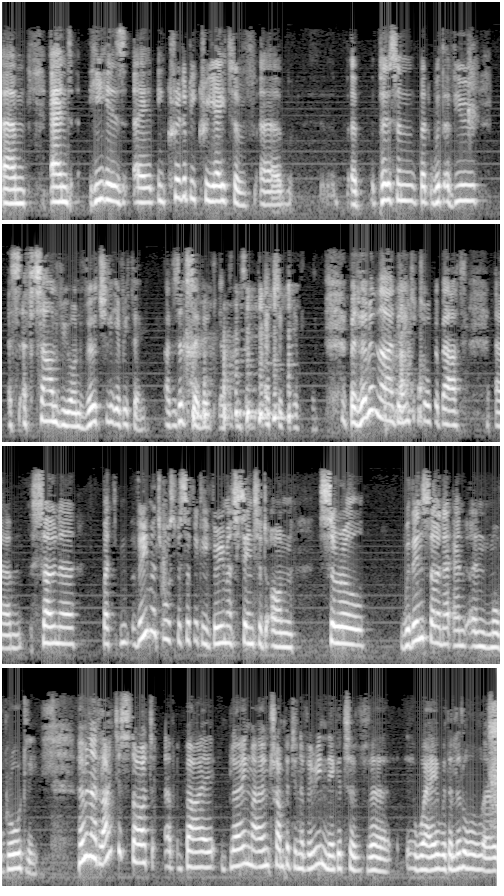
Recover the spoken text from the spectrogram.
um, and he is an incredibly creative uh, person, but with a view a, a sound view on virtually everything. I did say absolutely everything. But Herman and I are going to talk about um, SONA, but very much more specifically, very much centered on Cyril within SONA and, and more broadly. Herman, I'd like to start uh, by blowing my own trumpet in a very negative uh, way with a little uh,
